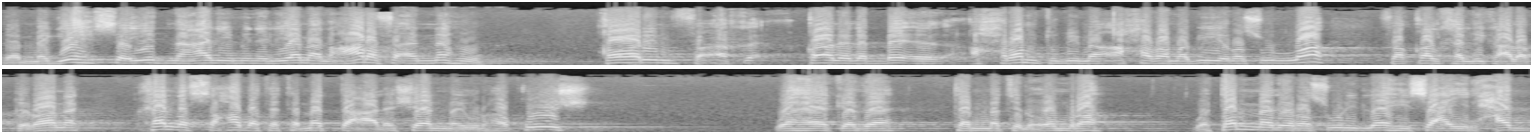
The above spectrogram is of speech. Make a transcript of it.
لما جه سيدنا علي من اليمن عرف أنه قارن فقال أحرمت بما أحرم به رسول الله. فقال خليك على قرانك. خلى الصحابة تتمتع علشان ما يرهقوش. وهكذا تمت العمرة وتم لرسول الله سعي الحج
